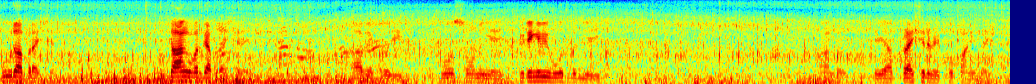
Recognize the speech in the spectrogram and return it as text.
ਪੂਰਾ ਪ੍ਰੈਸ਼ਰ ਡਾਂਗ ਵਰਗਾ ਪ੍ਰੈਸ਼ਰ ਹੈ। ਆ ਵੇਖੋ ਜੀ, ਬਹੁਤ ਸੋਹਣੀ ਹੈ ਫਿਟਿੰਗ ਵੀ ਬਹੁਤ ਵਧੀਆ ਜੀ। ਆ ਲਓ ਤੇ ਆ ਪ੍ਰੈਸ਼ਰ ਵੇਖੋ ਪਾਣੀ ਦਾ ਜੀ।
